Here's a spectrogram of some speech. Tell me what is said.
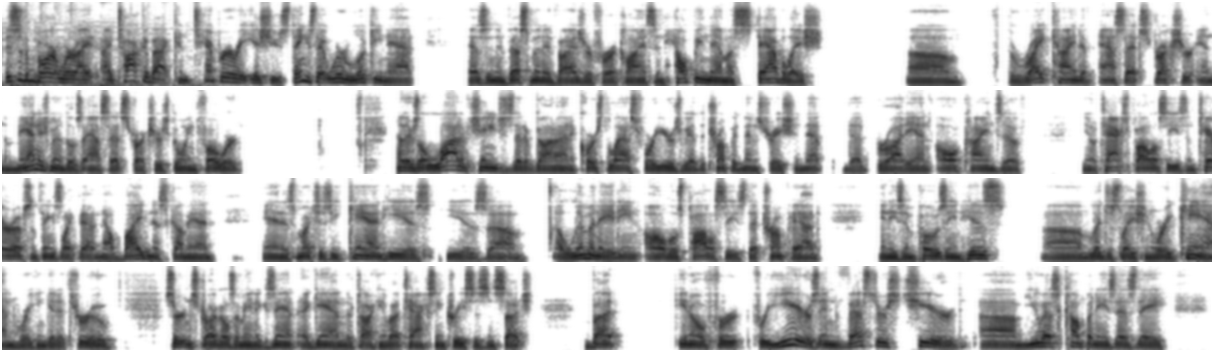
This is the part where I, I, talk about contemporary issues, things that we're looking at as an investment advisor for our clients and helping them establish um, the right kind of asset structure and the management of those asset structures going forward. Now, there's a lot of changes that have gone on. Of course, the last four years we had the Trump administration that that brought in all kinds of you know, tax policies and tariffs and things like that. Now Biden has come in, and as much as he can, he is he is um, eliminating all those policies that Trump had, and he's imposing his um, legislation where he can, where he can get it through. Certain struggles. I mean, again, they're talking about tax increases and such, but you know, for for years, investors cheered um, U.S. companies as they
